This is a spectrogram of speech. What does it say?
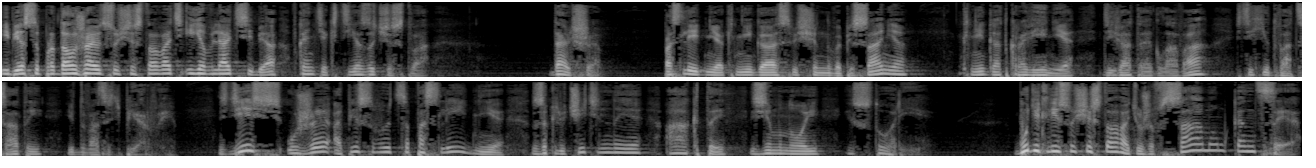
и бесы продолжают существовать и являть себя в контексте язычества. Дальше. Последняя книга Священного Писания, книга Откровения, 9 глава, стихи 20 и 21. Здесь уже описываются последние заключительные акты земной истории. Будет ли существовать уже в самом конце,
